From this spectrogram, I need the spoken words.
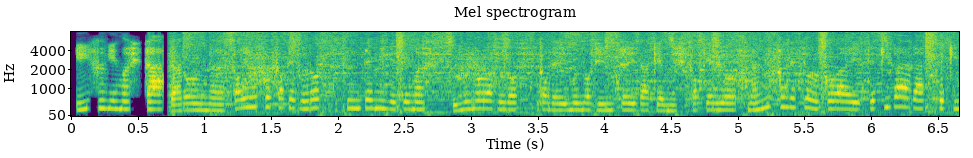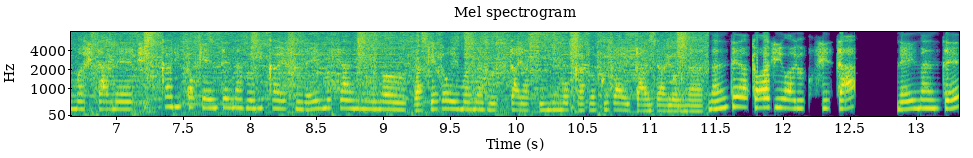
言い過ぎました。だろうな。ということでブロック積んで逃げてます。積むのはブロックとレイムの人生だけにしとけよ。何それ超怖い。敵が上がってきましたね。しっかりと剣で殴り返すレイムちゃんにのだけど今殴った奴にも家族がいたんだよな。なんで後味悪くした？ねえなんで？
